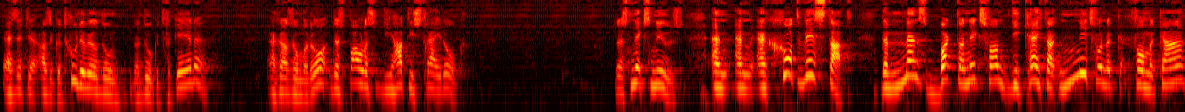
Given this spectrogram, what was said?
En zegt je, als ik het goede wil doen, dan doe ik het verkeerde. En ga zo maar door. Dus Paulus die had die strijd ook. Dat is niks nieuws. En, en, en God wist dat. De mens bakt er niks van, die krijgt dat niet voor, de, voor elkaar.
